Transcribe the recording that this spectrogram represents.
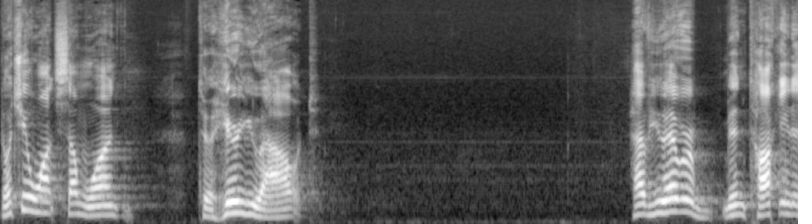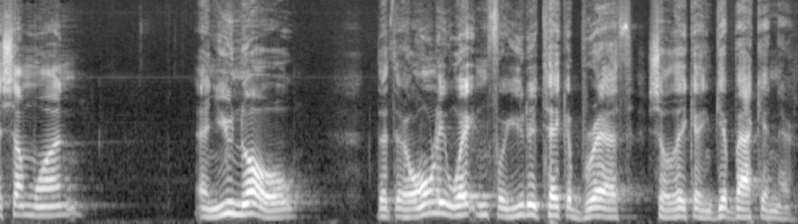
Don't you want someone to hear you out? Have you ever been talking to someone and you know that they're only waiting for you to take a breath so they can get back in there?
